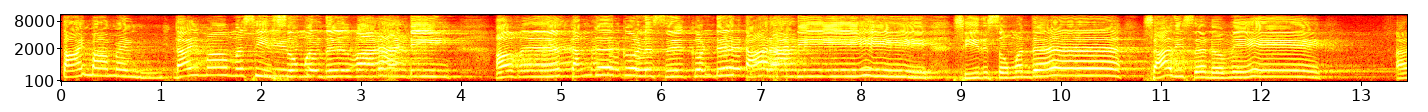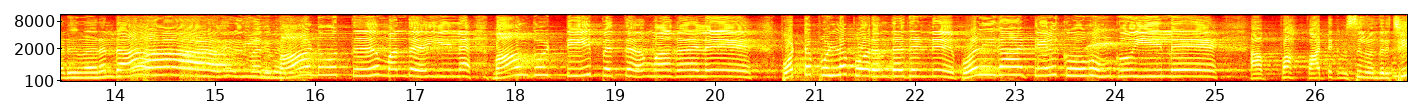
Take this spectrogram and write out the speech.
தாய்மாமன் தாய் மாம சீர் சுமந்து வாராண்டி அவன் தங்க கொலுசு கொண்டு தாராண்டி. சீர் சுமந்த சாதிசனமே அடு வரந்தாள் மானூத்து மந்தையில மாங்குட்டி பெத்த மகளே. பொட்ட புள்ள பிறந்ததுன்னு பொலிகாட்டில் கூவும் குயிலே. அப்பா பாட்டுக்கு விசில் வந்துருச்சு.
